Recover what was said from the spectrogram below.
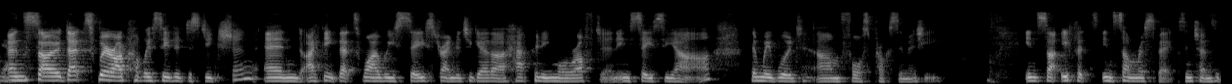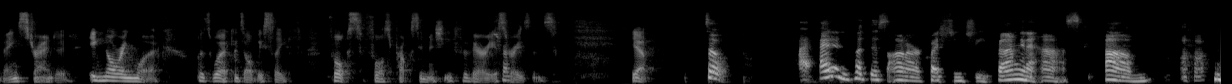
Yeah. And so that's where I probably see the distinction. And I think that's why we see stranded together happening more often in CCR than we would um, forced proximity. In so, if it's in some respects in terms of being stranded, ignoring work, because work is obviously forced, forced proximity for various sure. reasons. Yeah. So I, I didn't put this on our question sheet, but I'm going to ask. Um, uh-huh.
